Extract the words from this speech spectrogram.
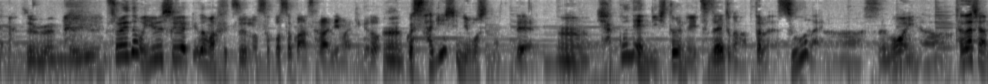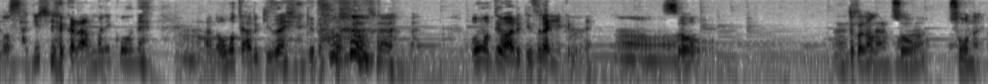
自分で言うな。それでも優秀やけど、まあ普通のそこそこのサラリーマンやけど、うんこれ詐欺師にもしなって、うん。100年に1人の逸材とかなったらね、すごないああ、すごいな。ただし、あの、詐欺師やからあんまりこうね、うんあの、表歩きづらいんやけど、表は歩きづらいんやけどね。うんそう。だから、そう、そうなんよ。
